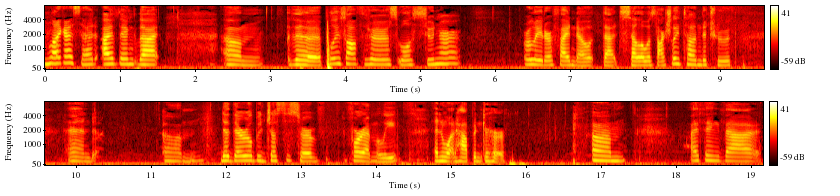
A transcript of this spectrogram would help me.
like I said, I think that um, the police officers will sooner or later find out that Stella was actually telling the truth and um, that there will be justice served for Emily and what happened to her. Um, I think that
